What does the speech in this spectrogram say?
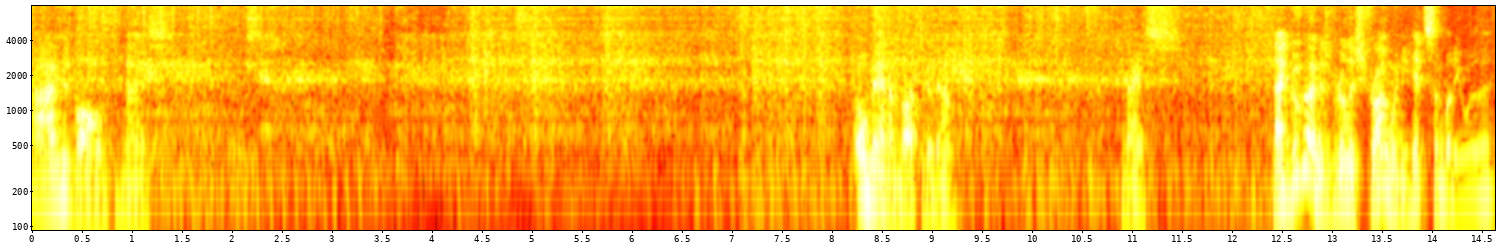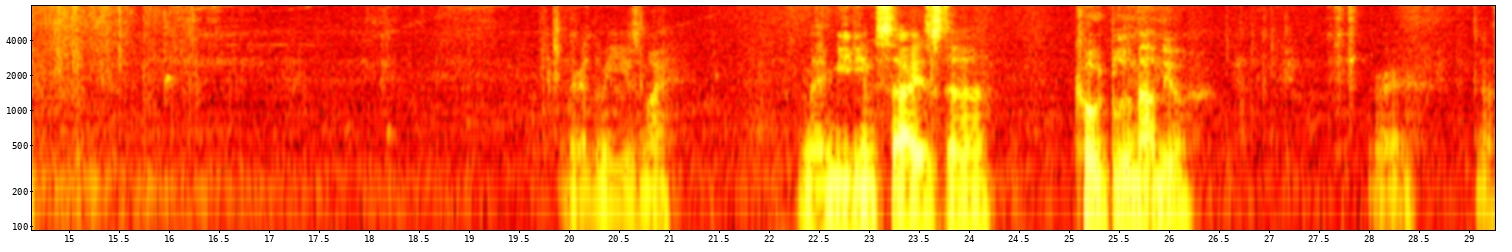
I'm involved. Nice. Oh man, I'm about to go down. Nice. That goo gun is really strong when you hit somebody with it. Alright, let me use my my medium-sized uh, Code Blue Mountain Dew. Alright. Gonna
